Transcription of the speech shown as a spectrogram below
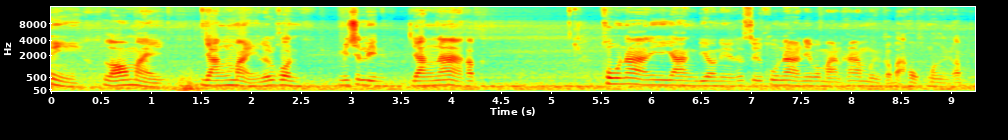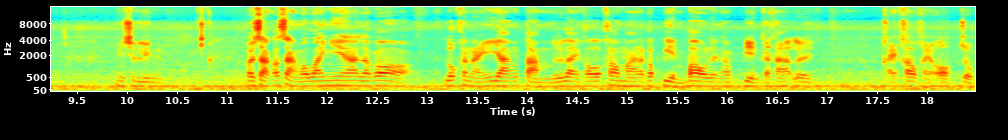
นี่ล้อใหม่ ยางใหม่ทุกคน มิชลิน ยางหน้าครับ คู่หน้านี่ยางเดียวเนี่ยถ้าซื้อคู่หน้านี่ประมาณห้าหมื่นกว่าบาทหกหมื่นครับ มิชลิน บริษัทเขาสั่งมาไว้เงี้ยแล้วก็ รถคันไหนยางต่ำหรืออะไรเขาก็เข้ามาแล้วก็เปลี่ยนเบ้าเลยนะครับ เปลี่ยนกระทะเลยขายเข้าขายออกจบ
